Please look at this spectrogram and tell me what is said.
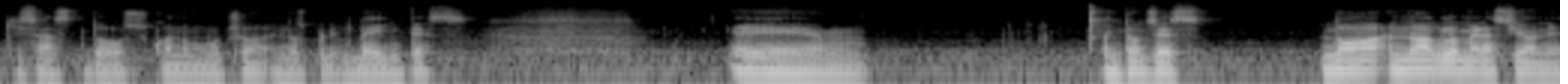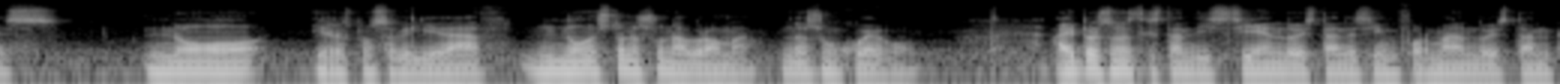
quizás dos, cuando mucho, en los 20. Eh, entonces, no, no aglomeraciones, no irresponsabilidad, no, esto no es una broma, no es un juego. Hay personas que están diciendo, están desinformando, están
